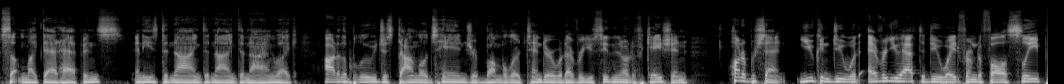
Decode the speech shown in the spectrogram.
something like that happens and he's denying, denying, denying, like out of the blue, he just downloads Hinge or Bumble or Tinder or whatever, you see the notification, 100%. You can do whatever you have to do, wait for him to fall asleep,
